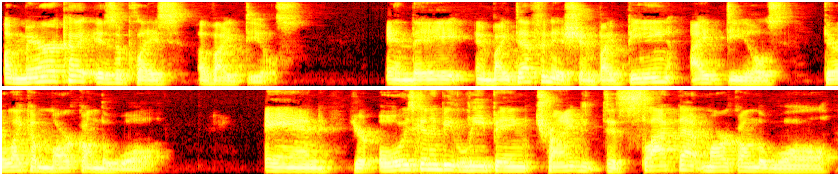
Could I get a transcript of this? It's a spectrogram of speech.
america is a place of ideals and they and by definition by being ideals they're like a mark on the wall and you're always going to be leaping, trying to, to, slap that mark on the wall.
